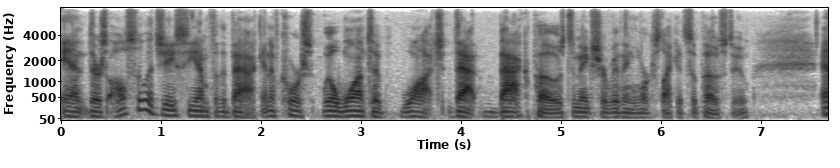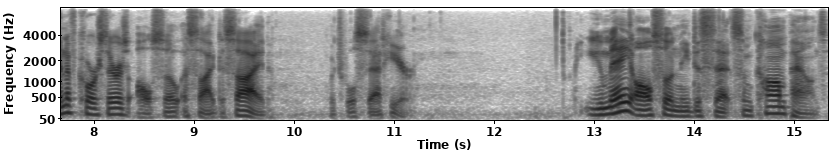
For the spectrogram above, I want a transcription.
And there's also a JCM for the back. And of course, we'll want to watch that back pose to make sure everything works like it's supposed to. And of course, there is also a side to side, which we'll set here. You may also need to set some compounds.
